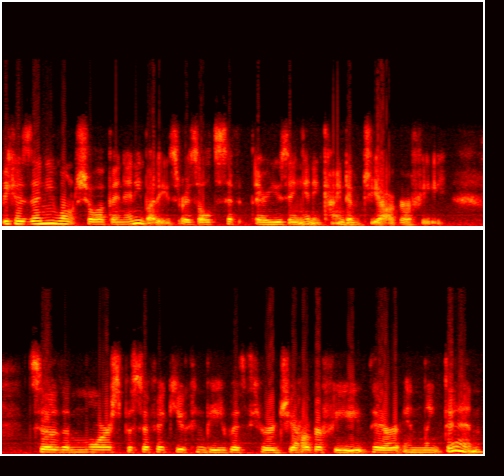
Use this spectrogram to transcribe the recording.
because then you won't show up in anybody's results if they're using any kind of geography. So the more specific you can be with your geography there in LinkedIn,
